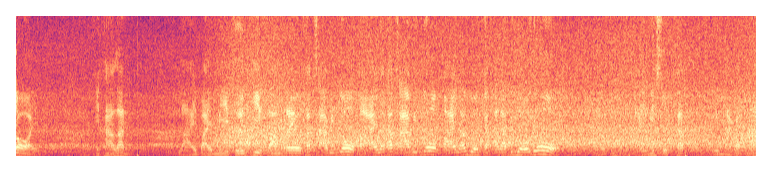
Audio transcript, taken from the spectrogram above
รอยมาที่ฮาลัน ไหลไปมีพื้นที่ความเร็วครับซาวินโยไปแล้วครับซาวินโยไปแล้วดวลกับอาราบิโยโยแล้วไปไม่สุดครับคืนมากลับมา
